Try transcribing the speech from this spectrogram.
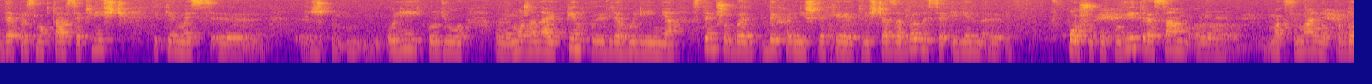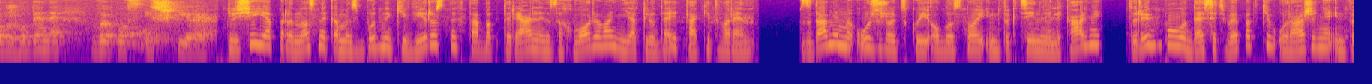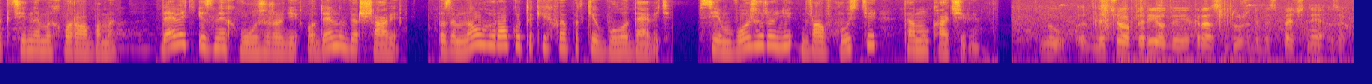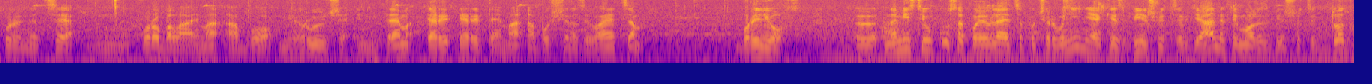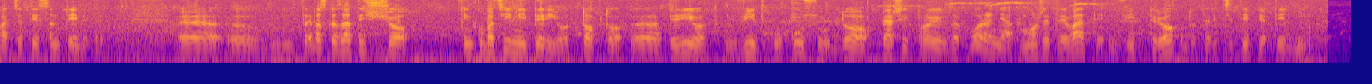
де присмоктався кліщ, якимось е, олійкою, е, можна навіть пінкою для гоління, з тим, щоб дихальні шляхи кліща забилися і він е, в пошуку повітря сам е, максимально впродовж години виповз із шкіри. Кліщі є переносниками збудників вірусних та бактеріальних захворювань як людей, так і тварин. За даними Ужгородської обласної інфекційної лікарні, торік було 10 випадків ураження інфекційними хворобами. 9 із них в Ужгороді, один у Варшаві. Позаминулого року таких випадків було 9. 7 в Ужгороді, 2 в Хусті та Мукачеві. Ну, для цього періоду якраз дуже небезпечне захворювання це хвороба лайма або мігруюча інтема, еритема, або ще називається бореліоз. Е, На місці укуса появляється почервоніння, яке збільшується в діаметрі, може збільшуватися до 20 см. Треба сказати, що інкубаційний період, тобто е, період від укусу до перших проявів захворювання, може тривати від 3 до 35 днів.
